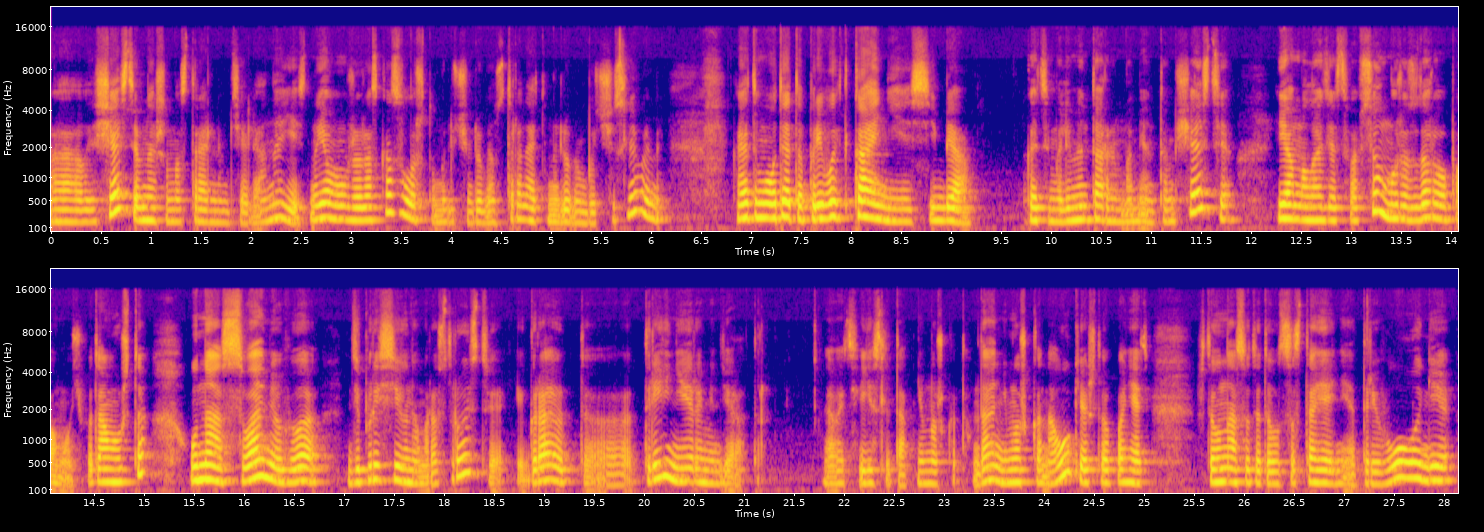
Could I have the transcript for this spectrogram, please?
а, счастья в нашем астральном теле, она есть. Но я вам уже рассказывала, что мы очень любим страдать, мы любим быть счастливыми. Поэтому вот это привыкание себя к этим элементарным моментам счастья, я молодец во всем, может здорово помочь. Потому что у нас с вами в депрессивном расстройстве играют э, три нейромедиатора. Давайте, если так, немножко там, да, немножко науки, чтобы понять, что у нас вот это вот состояние тревоги,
